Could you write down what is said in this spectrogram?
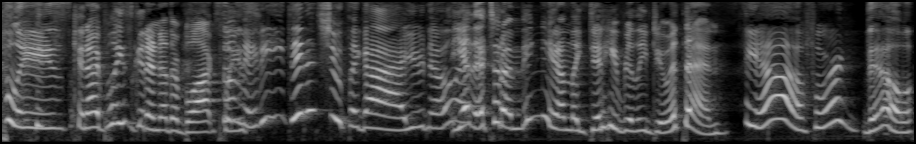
please. Can I please get another block, So maybe he didn't shoot the guy, you know? Like- Yeah, that's what I'm thinking. I'm like, did he really do it then? Yeah, poor Bill.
